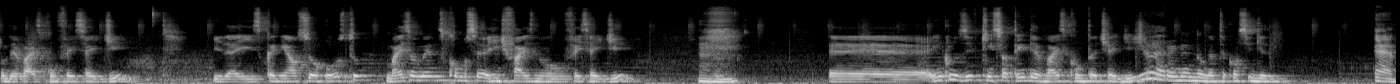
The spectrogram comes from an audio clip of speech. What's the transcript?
um device com Face ID e daí escanear o seu rosto, mais ou menos como a gente faz no Face ID. Uhum. É, inclusive, quem só tem device com Touch ID já era, né? Não deve ter conseguido. É,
